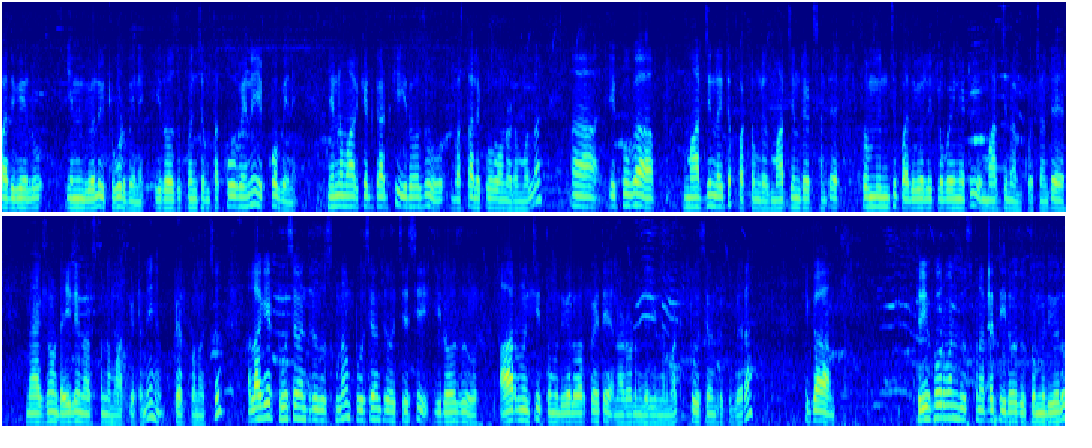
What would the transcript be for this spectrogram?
పదివేలు ఎనిమిది వేలు ఇట్లా కూడా పోయినాయి. ఈరోజు కొంచెం తక్కువ పోయినాయి ఎక్కువ పోయినాయి. నిన్న మార్కెట్ కాటికి ఈరోజు బస్తాలు ఎక్కువగా ఉండడం వల్ల ఎక్కువగా మార్జిన్లు అయితే పట్టడం లేదు. మార్జిన్ రేట్స్ అంటే తొమ్మిది నుంచి పదివేలు ఇట్లా పోయినట్టు మార్జిన్ అనుకోవచ్చు. అంటే మ్యాక్సిమం డైలీ నడుస్తున్న మార్కెట్ అని పేర్కొనవచ్చు అలాగే టూ సెవెన్ త్రీ చూసుకుందాం. టూ సెవెన్ త్రీ వచ్చేసి ఈరోజు ఆరు నుంచి తొమ్మిది వేల వరకు అయితే నడవడం జరిగిందనమాట టూ సెవెన్ త్రీ కుబేర. ఇక త్రీ ఫోర్ వన్ చూసుకున్నట్లయితే ఈరోజు తొమ్మిది వేలు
